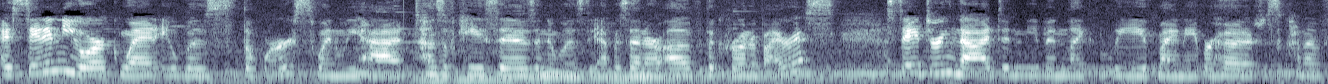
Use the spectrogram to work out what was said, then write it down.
I stayed in New York when it was the worst, when we had tons of cases and it was the epicenter of the coronavirus stayed during that. I didn't even like leave my neighborhood. I just kind of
